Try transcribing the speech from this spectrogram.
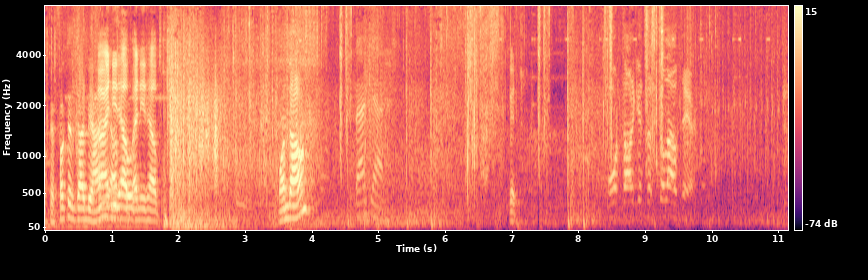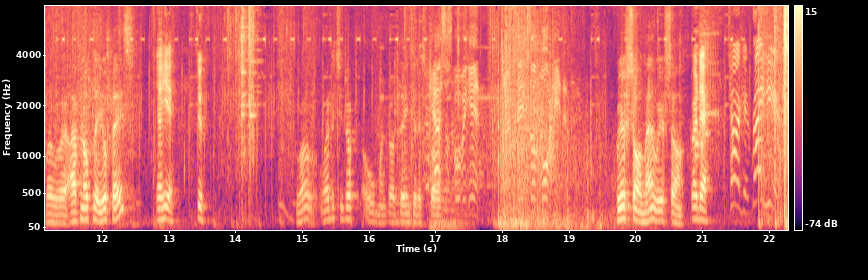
Okay, fuck this guy behind Uh, I me. need I'm help, I need help. One down. Back at it. Good. Four targets are still out there. Wait, wait, wait. I have no play. Your place? Yeah, here. Two. Well, why did you drop? Oh my god, dangerous Gas place. is moving in. New safe zone located. We have shown, man. We have shown. Right there. Target right here.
